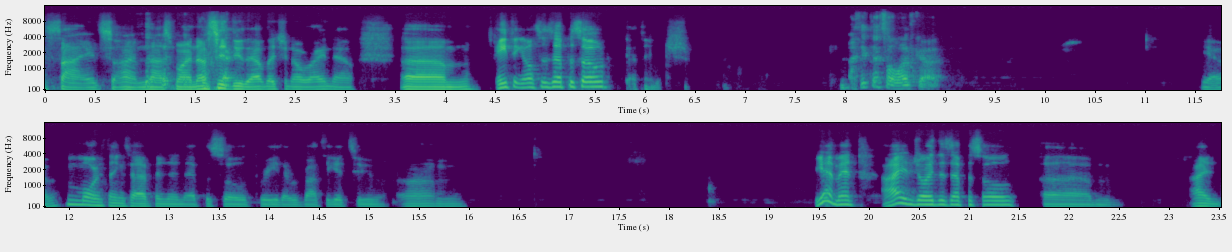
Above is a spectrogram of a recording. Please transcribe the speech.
science, so I'm not smart enough to do that. I'll let you know right now. Um, anything else this episode? I think. I think that's all I've got. Yeah, more things happened in episode three that we're about to get to. Um, yeah, man, I enjoyed this episode. Um, I, I'm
